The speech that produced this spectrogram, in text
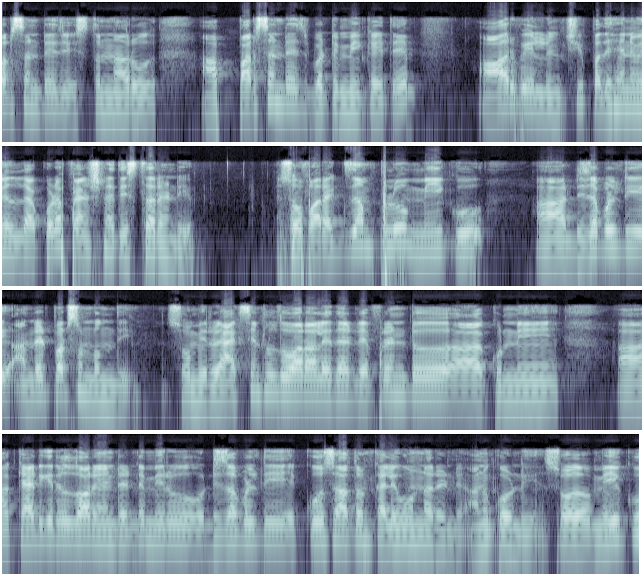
పర్సంటేజ్ ఇస్తున్నారు? ఆ పర్సంటేజ్ బట్టి మీకైతే ఆరు వేల నుంచి పదిహేను వేల దాకా కూడా పెన్షన్ అయితే ఇస్తారండి. సో ఫర్ ఎగ్జాంపుల్ మీకు డిజబిలిటీ హండ్రెడ్ పర్సెంట్ ఉంది. సో మీరు యాక్సిడెంట్ల ద్వారా లేదా డిఫరెంట్ కొన్ని కేటగిరీల ద్వారా ఏంటంటే మీరు డిజబిలిటీ ఎక్కువ శాతం కలిగి ఉన్నారండి అనుకోండి. సో మీకు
